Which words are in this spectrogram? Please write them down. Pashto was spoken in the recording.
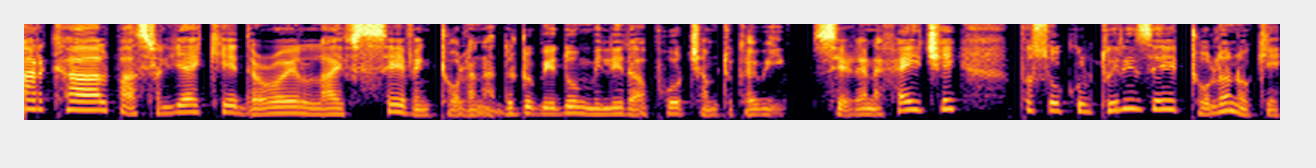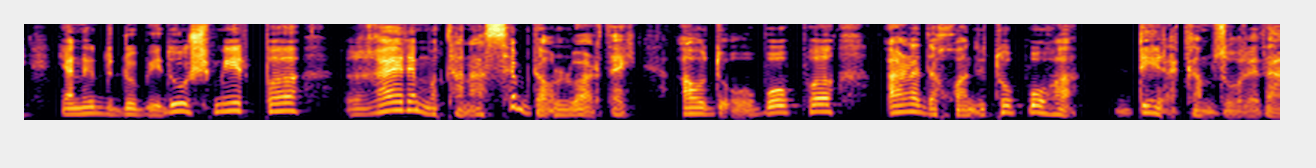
هر کال په استرالیا کې د رویل لایف سیوینګ ټولنه د ډوبېدو ملي راپور چمتو کوي سیرنه خای چې په سو کلتوریزه ټولنو کې یعنی د ډوبېدو شمیر په غیر متناسب ډول لوړ دی او د اوبو په اړه د خوندیتوب په ډیره کمزورې ده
